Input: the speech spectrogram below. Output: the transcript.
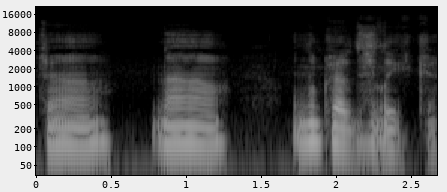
Tchau. Não, eu não quero desligar.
